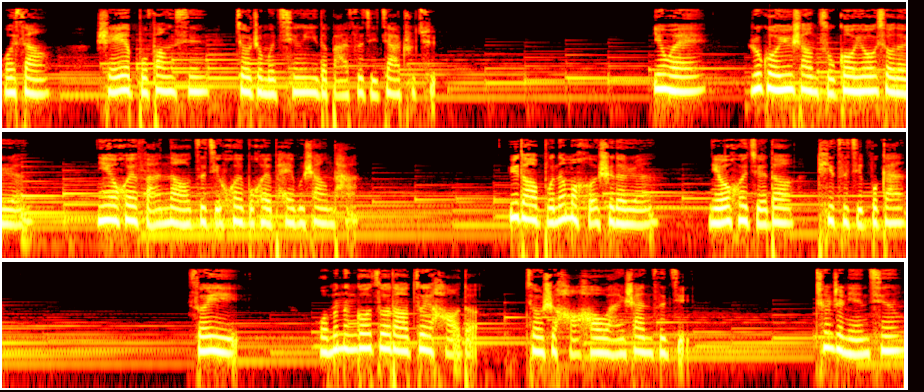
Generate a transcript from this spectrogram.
我想，谁也不放心就这么轻易的把自己嫁出去。因为，如果遇上足够优秀的人，你也会烦恼自己会不会配不上他；遇到不那么合适的人，你又会觉得替自己不甘。所以，我们能够做到最好的，就是好好完善自己。趁着年轻，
